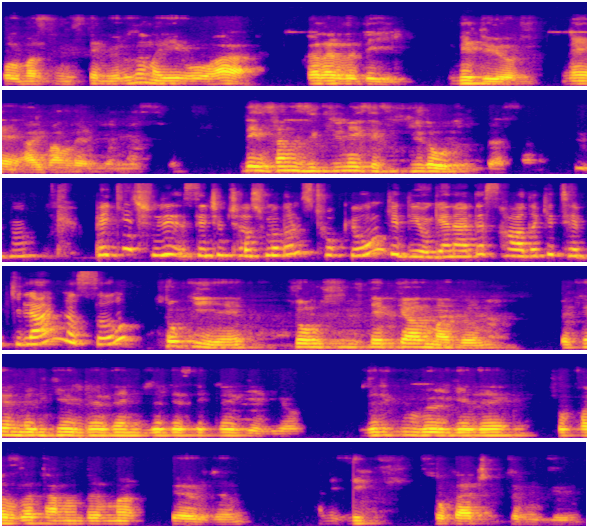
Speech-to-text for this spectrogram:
olmasını istemiyoruz ama iyi oha bu kadar da değil. Ne diyor? Ne hayvanla evlenmesi? Bir de insanın zikri neyse fikri de odur dersen. Peki şimdi seçim çalışmalarınız çok yoğun gidiyor. Genelde sahadaki tepkiler nasıl? Çok iyi. Olumsuz bir tepki almadım. Beklenmedik yerlerden güzel destekler geliyor. Özellikle bu bölgede çok fazla tanındığımı gördüm. Hani ilk sokağa çıktığım gün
